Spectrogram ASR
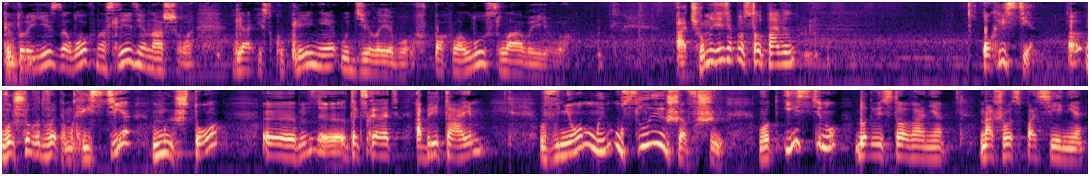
который угу. есть залог наследия нашего для искупления удела его, в похвалу славы его. О чем здесь апостол Павел? О Христе. А вот что вот в этом Христе мы что? Э, э, так сказать, обретаем, в нем мы, услышавши вот истину благовествования нашего спасения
